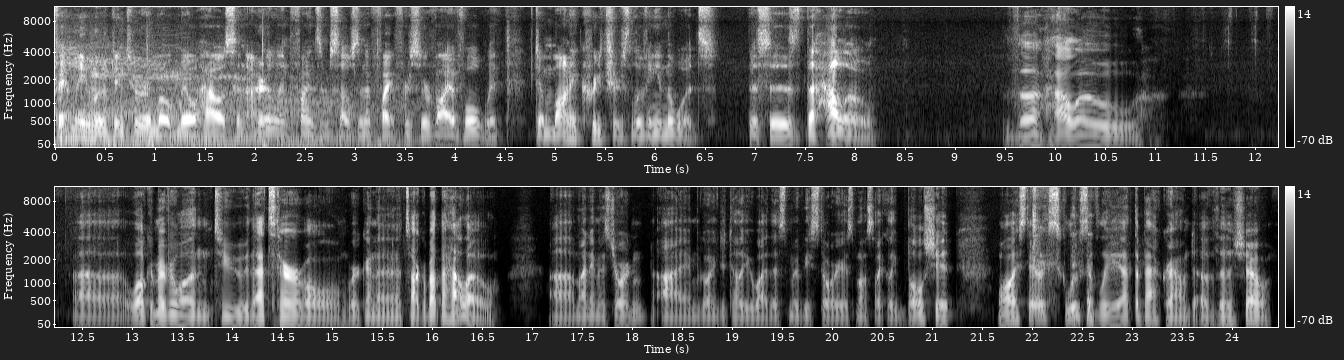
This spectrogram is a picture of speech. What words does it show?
family who moved into a remote mill house in Ireland finds themselves in a fight for survival with demonic creatures living in the woods. This is The Hallow. The Hallow. Uh, welcome everyone to That's Terrible. We're gonna talk about The Hallow. Uh, my name is Jordan. I'm going to tell you why this movie story is most likely bullshit, while I stare exclusively at the background of the show.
